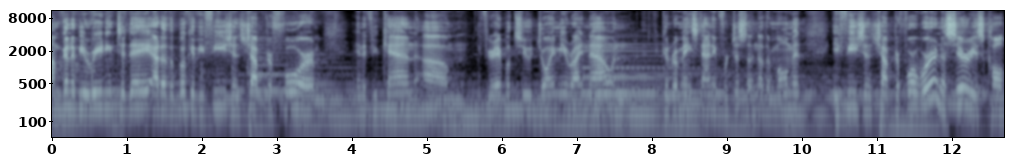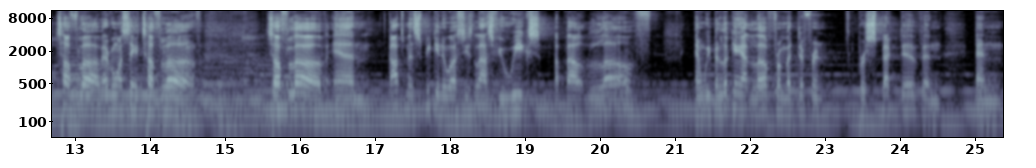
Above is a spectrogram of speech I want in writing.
I'm going to be reading today out of the book of Ephesians, chapter 4. And if you can, um, if you're able to join me right now, and if you can remain standing for just another moment, Ephesians chapter 4. We're in a series called Tough Love. Everyone say tough love. Tough love. And God's been speaking to us these last few weeks about love. And we've been looking at love from a different perspective and and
